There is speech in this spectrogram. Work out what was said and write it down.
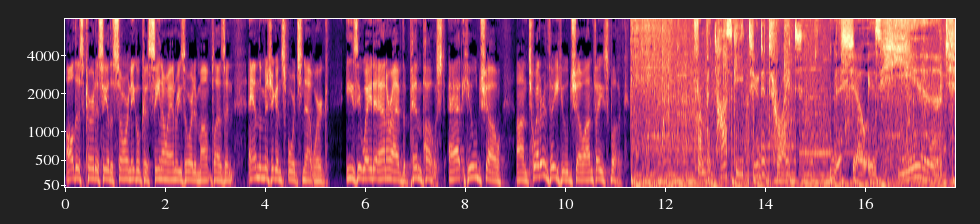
All this courtesy of the Soaring Eagle Casino and Resort in Mount Pleasant and the Michigan Sports Network. Easy way to enter. I have the pin post at Huge Show on Twitter, The Huge Show on Facebook. From Petoskey to Detroit, this show is huge.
